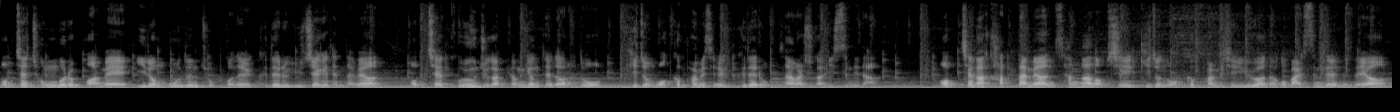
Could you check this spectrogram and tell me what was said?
업체 정보를 포함해 이런 모든 조건을 그대로 유지하게 된다면 업체 고용주가 변경되더라도 기존 work permit을 그대로 사용할 수가 있습니다. 업체가 같다면 상관없이 기존 work permit이 유효하다고 말씀드렸는데요.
